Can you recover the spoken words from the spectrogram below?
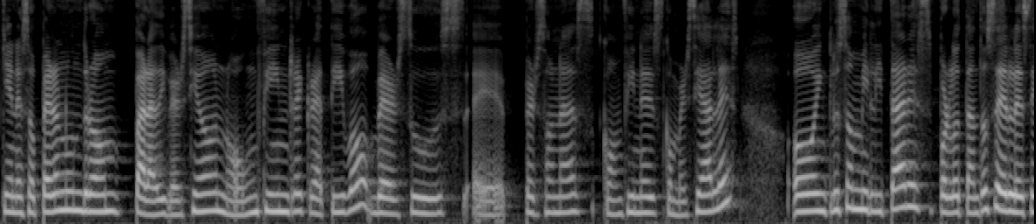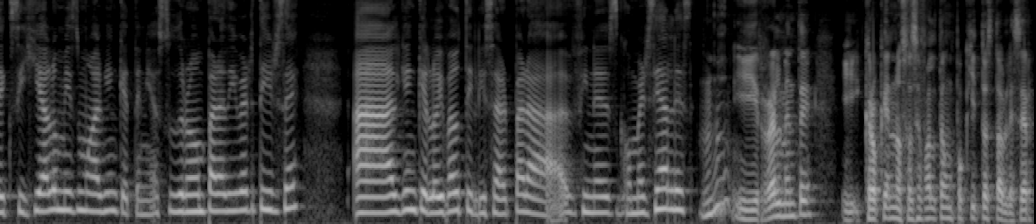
quienes operan un dron para diversión o un fin recreativo versus eh, personas con fines comerciales o incluso militares. Por lo tanto, se les exigía lo mismo a alguien que tenía su dron para divertirse a alguien que lo iba a utilizar para fines comerciales. Y realmente, y creo que nos hace falta un poquito establecer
